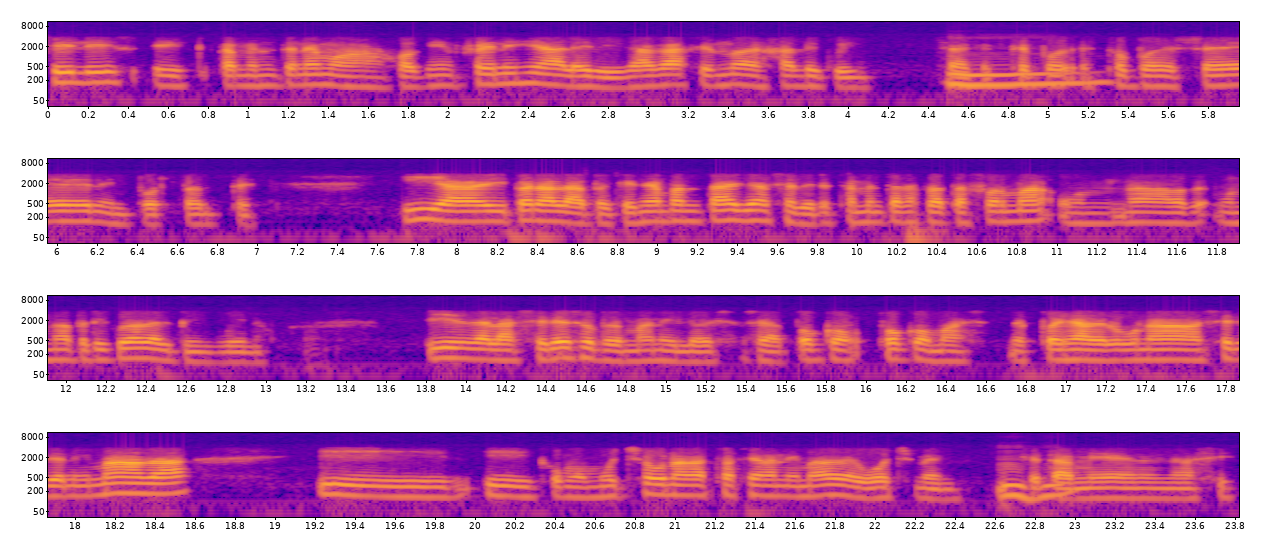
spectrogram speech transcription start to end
Phillips y también tenemos a Joaquín Phoenix y a Lady Gaga haciendo de Harley Quinn. O sea que este esto puede ser importante. Y hay para la pequeña pantalla, o sea, directamente a la plataforma, una, una película del pingüino. Y de la serie Superman y Lois, o sea, poco, poco más. Después hay alguna serie animada y, y como mucho una adaptación animada de Watchmen, que también así.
